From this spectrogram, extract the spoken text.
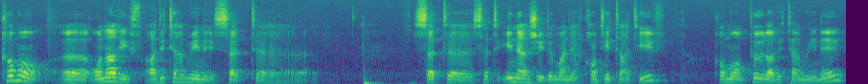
Comment on arrive à déterminer cette, cette, énergie de manière quantitative comment on peut la déterminer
